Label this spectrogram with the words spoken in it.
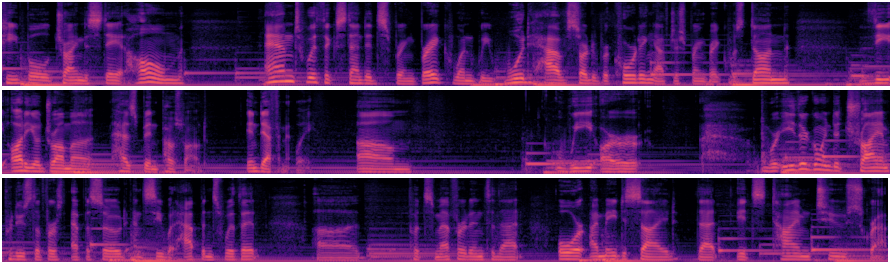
people trying to stay at home and with extended spring break when we would have started recording after spring break was done the audio drama has been postponed indefinitely. Um, we are we're either going to try and produce the first episode and see what happens with it uh, put some effort into that or i may decide that it's time to scrap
